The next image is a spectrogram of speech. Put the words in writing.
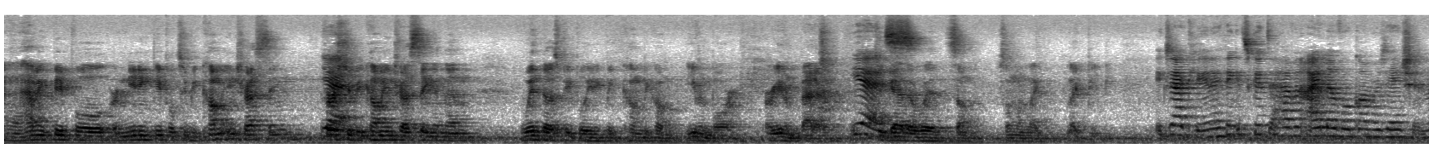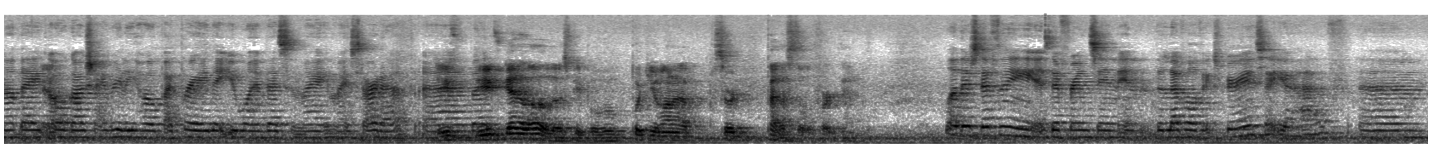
uh, having people or needing people to become interesting. Yeah. First, you become interesting, and then with those people, you become become even more or even better. Yes. Together with some someone like like Peak. Exactly, and I think it's good to have an eye level conversation, not like, yeah. oh gosh, I really hope, I pray that you will invest in my, my startup. Uh, you, you get a lot of those people who put you on a certain pedestal, for example? Well, there's definitely a difference in, in the level of experience that you have. Um,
